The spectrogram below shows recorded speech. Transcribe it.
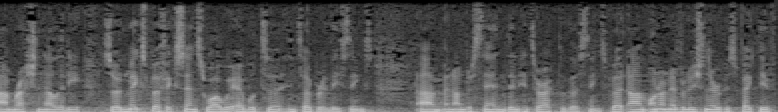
um, rationality. So it makes perfect sense why we're able to interpret these things um, and understand and interact with those things. But um, on an evolutionary perspective,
